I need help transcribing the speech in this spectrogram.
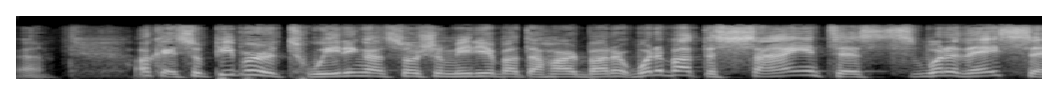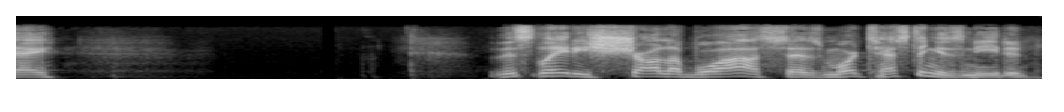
Uh, okay, so people are tweeting on social media about the hard butter. What about the scientists? What do they say? This lady, Charlebois, says more testing is needed.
